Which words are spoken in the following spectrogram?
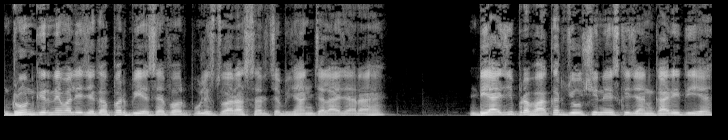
ड्रोन गिरने वाली जगह पर बीएसएफ और पुलिस द्वारा सर्च अभियान चलाया जा रहा है। डीआईजी प्रभाकर जोशी ने इसकी जानकारी दी है।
